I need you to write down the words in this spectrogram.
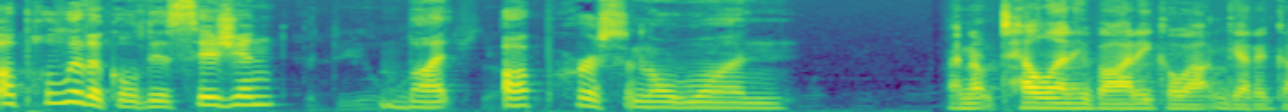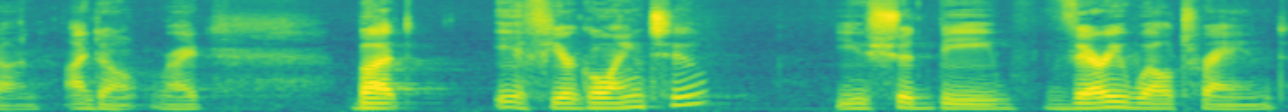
a political decision, but a personal one. I don't tell anybody go out and get a gun. I don't, right? But if you're going to, you should be very well trained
